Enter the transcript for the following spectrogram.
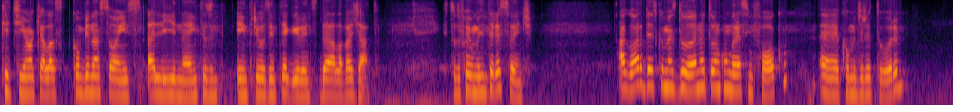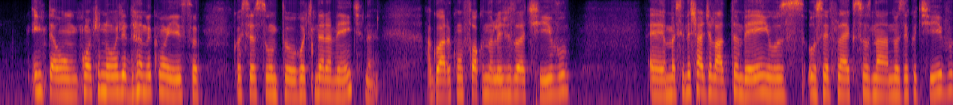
que tinham aquelas combinações ali, né, entre os, entre os integrantes da Lava Jato. Isso tudo foi muito interessante. Agora, desde o começo do ano, eu estou no Congresso em Foco, é, como diretora. Então, continuo lidando com isso, com esse assunto rotineiramente, né? Agora com foco no legislativo, é, mas sem deixar de lado também os, os reflexos na, no executivo,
